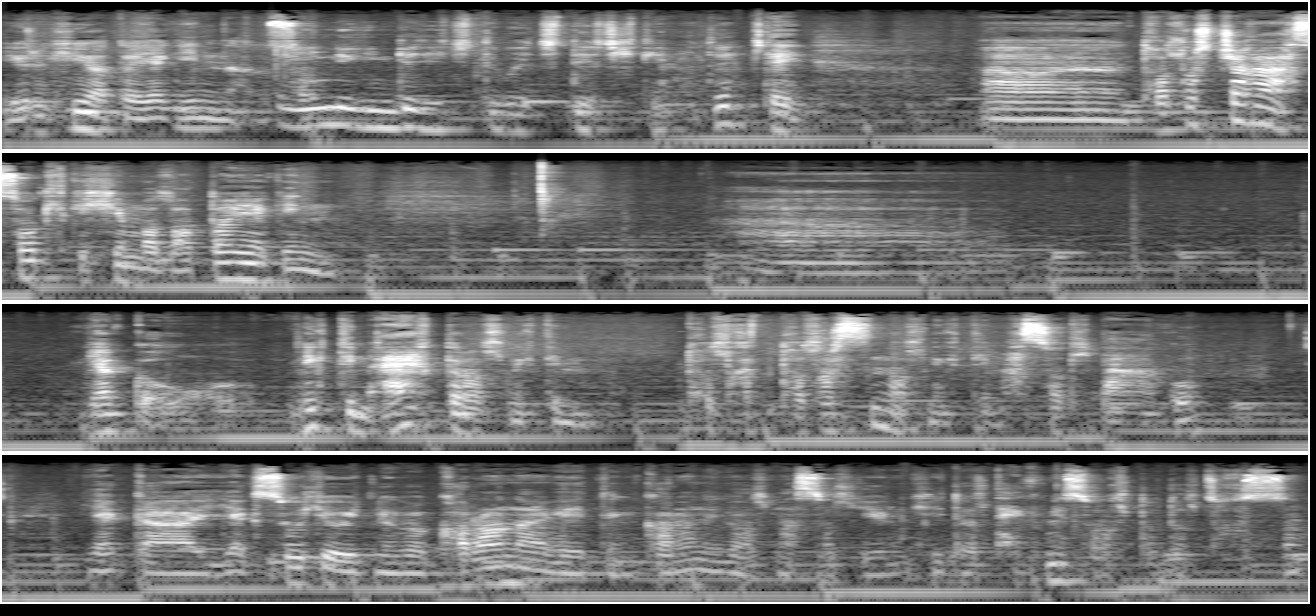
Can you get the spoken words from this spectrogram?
ерөнхий одоо яг энэ энийг ингэж хийждэг байжтэй ч гэдэг юм тийм. Тийм а тулгарч байгаа асуудал гэх юм бол одоо яг энэ яг нэг тийм айхтар бол нэг тийм тулгар тулгарсан бол нэг тийм асуудал байгаагүй. Яг яг сүүлийн үед нөгөө корона гэдэг короныг олмаас бол ерөнхийдөө танхимын сургалтууд бол зогссон.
